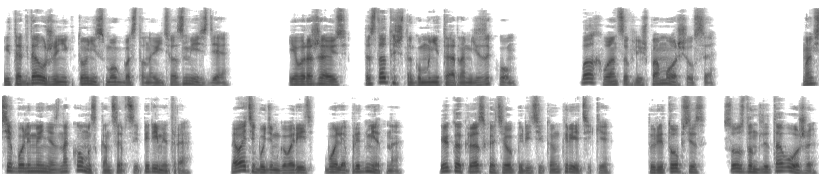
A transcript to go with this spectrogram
И тогда уже никто не смог бы остановить возмездие. Я выражаюсь достаточно гуманитарным языком. Балхванцев лишь поморщился. Мы все более-менее знакомы с концепцией периметра. Давайте будем говорить более предметно. Я как раз хотел перейти к конкретике. Туритопсис создан для того же,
